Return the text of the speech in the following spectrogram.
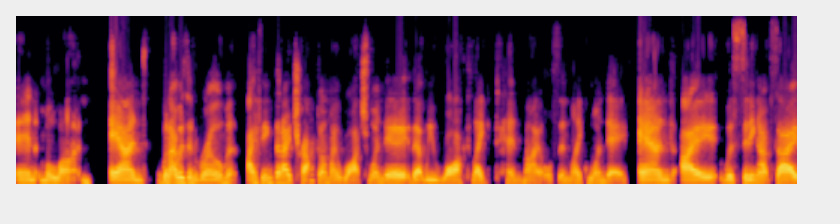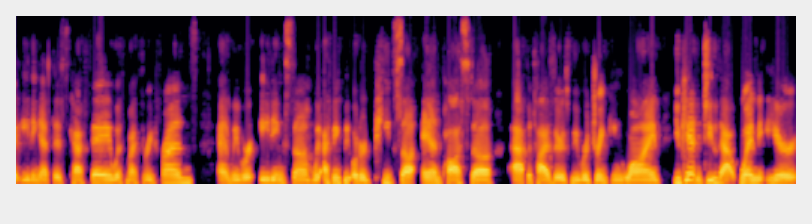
and Milan. And when I was in Rome, I think that I tracked on my watch one day that we walked like 10 miles in like one day. And I was sitting outside eating at this cafe with my three friends, and we were eating some, I think we ordered pizza and pasta, appetizers. We were drinking wine. You can't do that when you're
